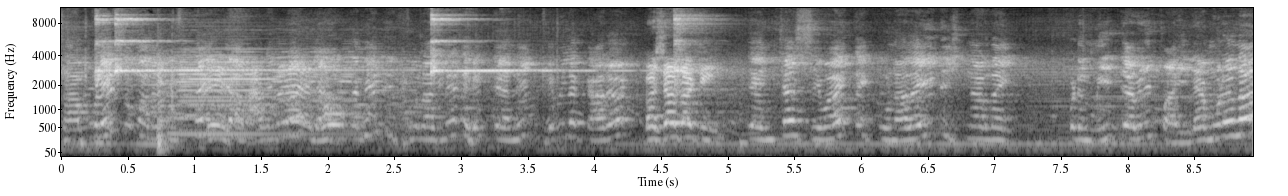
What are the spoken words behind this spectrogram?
सापळे तुम्हाला दिसू लागले हे त्याने ठेवलं कारण कशासाठी? त्यांच्याशिवाय ते कुणालाही दिसणार नाही. पण मी त्यावेळी पाहिल्यामुळे ना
